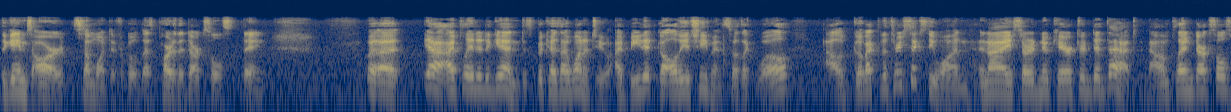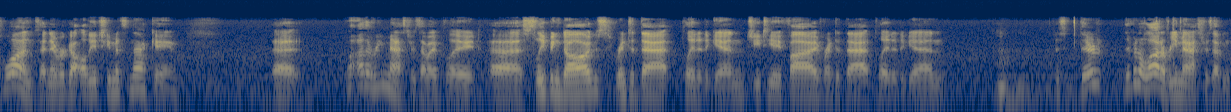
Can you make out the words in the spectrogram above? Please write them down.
The games are somewhat difficult. That's part of the Dark Souls thing. But uh, yeah, I played it again just because I wanted to. I beat it, got all the achievements. So I was like, well, I'll go back to the 360 one, and I started a new character and did that. Now I'm playing Dark Souls one because I never got all the achievements in that game. Uh, what other remasters have I played? Uh, Sleeping Dogs, rented that, played it again. GTA 5, rented that, played it again. Mhm. Just, there, there've been a lot of remasters. I've been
